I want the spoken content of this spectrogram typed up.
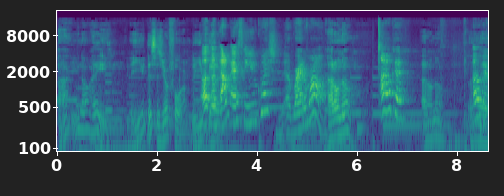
Uh, you know, hey, you this is your forum. You Uh. I'm asking you a question. Uh, right or wrong? I don't know. Oh, okay. I don't know. Okay.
